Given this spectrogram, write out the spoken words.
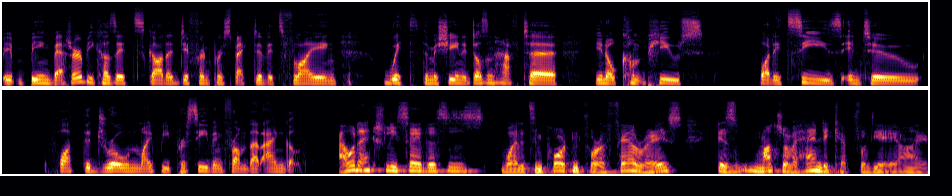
it being better because it's got a different perspective it's flying with the machine it doesn't have to you know compute what it sees into what the drone might be perceiving from that angle I would actually say this is, while it's important for a fair race, is much of a handicap for the AI.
